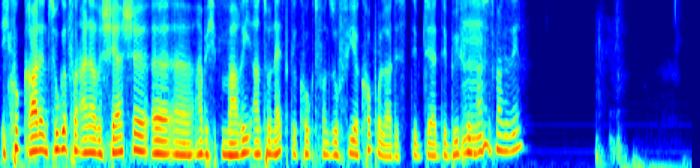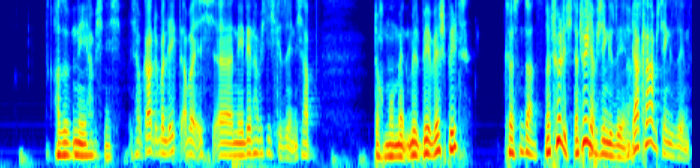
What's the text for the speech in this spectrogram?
ich gucke gerade im Zuge von einer Recherche, äh, äh, habe ich Marie Antoinette geguckt von Sofia Coppola, das, der Debütfilm. Mhm. Hast du es mal gesehen? Also, Nee, habe ich nicht. Ich habe gerade überlegt, aber ich, äh, nee, den habe ich nicht gesehen. Ich habe, doch, Moment, mit, wer, wer spielt? Kirsten Dunst. Natürlich, natürlich Ja. habe ich den gesehen. Ja. Ja, klar habe ich den gesehen.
